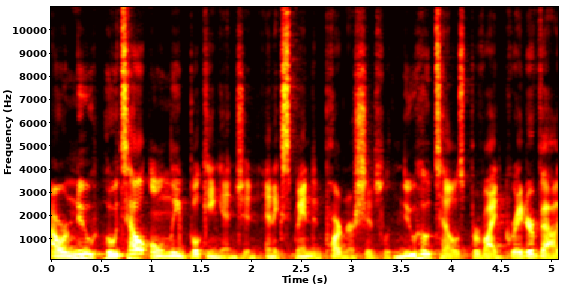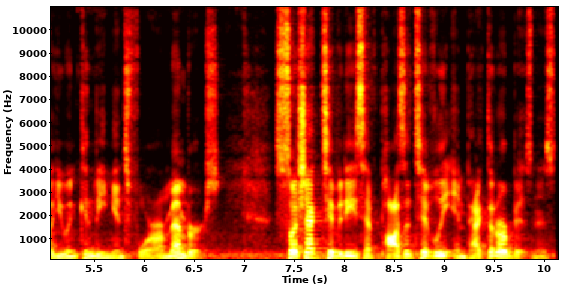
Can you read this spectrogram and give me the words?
Our new hotel only booking engine and expanded partnerships with new hotels provide greater value and convenience for our members. Such activities have positively impacted our business,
